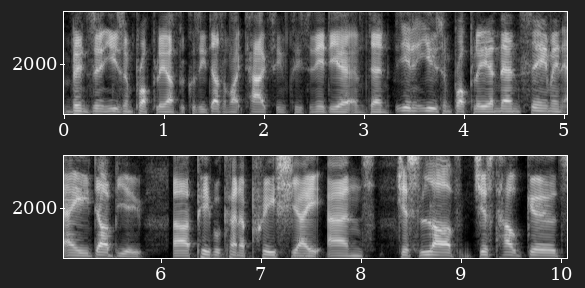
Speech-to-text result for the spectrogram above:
Vince didn't use him properly enough because he doesn't like tag teams because he's an idiot, and then he didn't use him properly, and then see him in AEW. Uh, people can appreciate and just love just how good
